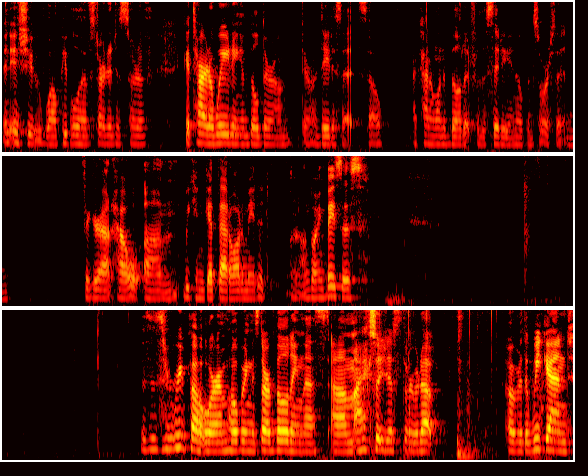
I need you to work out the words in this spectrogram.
an issue while people have started to sort of get tired of waiting and build their own, their own data set. So I kind of want to build it for the city and open source it and figure out how um, we can get that automated on an ongoing basis. This is a repo where I'm hoping to start building this. Um, I actually just threw it up over the weekend.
